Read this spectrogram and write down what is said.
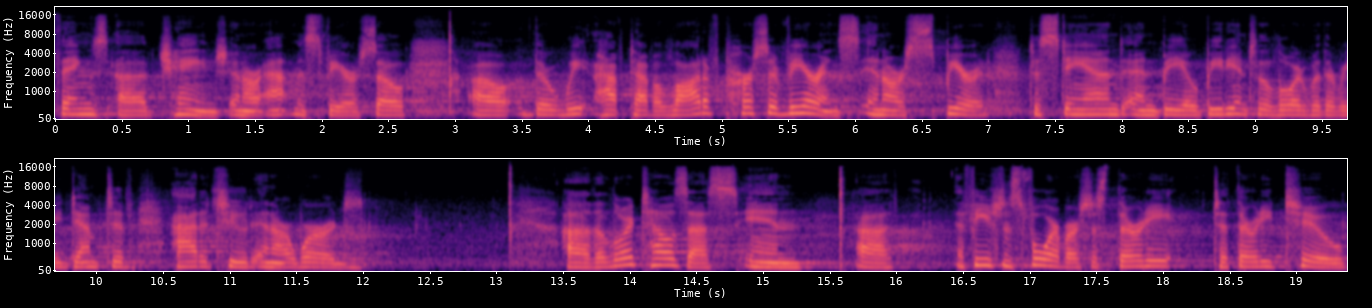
things uh, change in our atmosphere. So uh, there, we have to have a lot of perseverance in our spirit to stand and be obedient to the lord with a redemptive attitude in our words. Uh, the lord tells us in uh, ephesians 4 verses 30 to 32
